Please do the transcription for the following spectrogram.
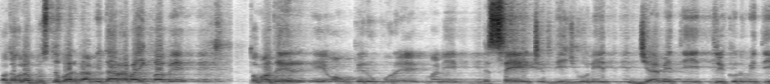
কথাগুলো বুঝতে পারবে। আমি ধারাবাহিকভাবে তোমাদের এই অঙ্কের উপরে মানে সেট বীজগণিত জ্যামিতি ত্রিকোণমিতি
